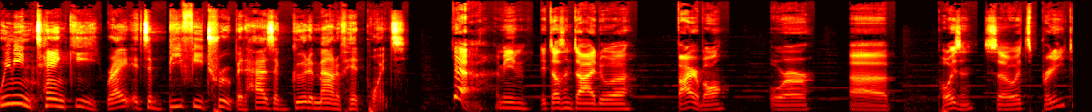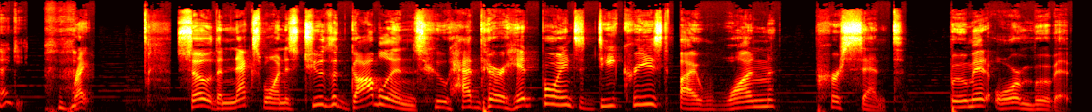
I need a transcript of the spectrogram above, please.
we mean tanky, right? It's a beefy troop. It has a good amount of hit points. Yeah, I mean, it doesn't die to a fireball or uh, poison, so it's pretty tanky. right. So the next one is to the goblins who had their hit points decreased by 1%. Boom it or move it.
